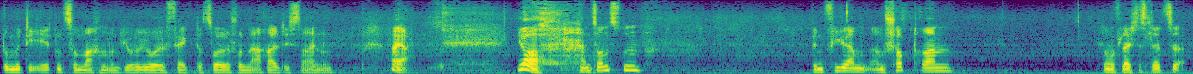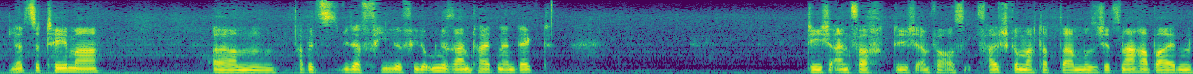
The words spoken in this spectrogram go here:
dumme Diäten zu machen und Jojo-Effekt, das soll schon nachhaltig sein. Und naja, ja, ansonsten bin viel am, am Shop dran. So, vielleicht das letzte, letzte Thema. Ähm, habe jetzt wieder viele, viele Ungereimtheiten entdeckt die ich einfach, die ich einfach aus, falsch gemacht habe. Da muss ich jetzt nacharbeiten.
